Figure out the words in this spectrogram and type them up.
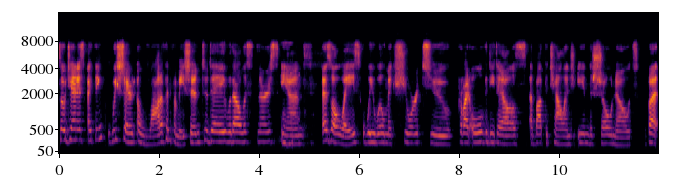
So, Janice, I think we shared a lot of information today with our listeners. Mm-hmm. And as always, we will make sure to provide all the details about the challenge in the show notes. But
